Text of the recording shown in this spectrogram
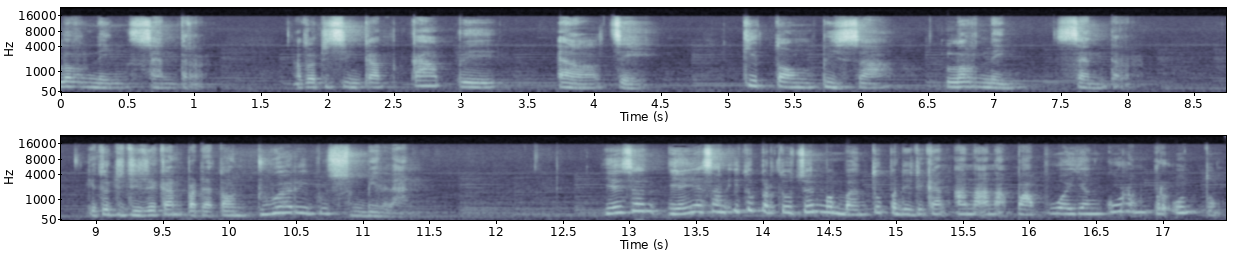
Learning Center atau disingkat KBLC. Kitong Bisa Learning Center. Itu didirikan pada tahun 2009. Yayasan, yayasan itu bertujuan membantu pendidikan anak-anak Papua yang kurang beruntung.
